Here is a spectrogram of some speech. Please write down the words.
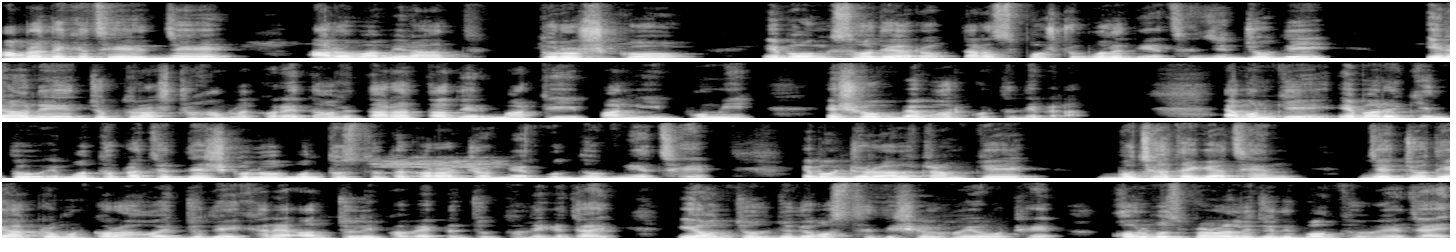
আমরা দেখেছি যে আরব আমিরাত, তুরস্ক এবং সৌদি আরব তারা স্পষ্ট বলে দিয়েছে যে যদি ইরানে যুক্তরাষ্ট্র হামলা করে তাহলে তারা তাদের মাটি, পানি, ভূমি এসব ব্যবহার করতে দেবে না। এমনকি এবারে কিন্তু মধ্যপ্রাচ্যের দেশগুলো মধ্যস্থতা করার জন্য উদ্যোগ নিয়েছে এবং ডোনাল্ড ট্রাম্পকে বোঝাতে গেছেন যে যদি আক্রমণ করা হয়, যদি এখানে আঞ্চলিকভাবে একটা যুদ্ধ লেগে যায়, এই অঞ্চল যদি অস্থিতিশীল হয়ে ওঠে হরমুজ প্রণালী যদি বন্ধ হয়ে যায়,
